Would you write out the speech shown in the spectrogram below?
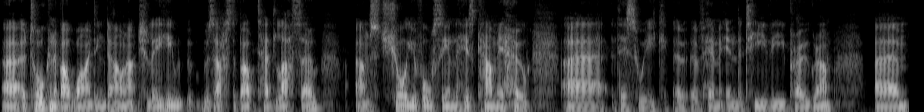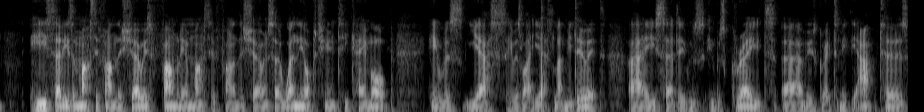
Uh, talking about winding down, actually, he was asked about Ted Lasso. I'm sure you've all seen his cameo uh, this week of, of, him in the TV program. Um, he said he's a massive fan of the show. His family a massive fan of the show, and so when the opportunity came up, he was yes, he was like yes, let me do it. And he said it was it was great. Um, it was great to meet the actors,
